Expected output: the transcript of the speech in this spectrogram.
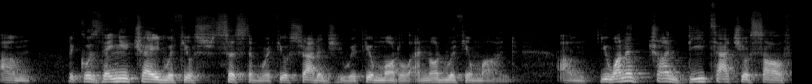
Um, because then you trade with your system, with your strategy, with your model, and not with your mind. Um, you want to try and detach yourself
